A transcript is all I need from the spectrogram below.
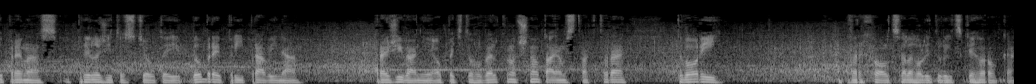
je pre nás príležitosťou tej dobrej prípravy na prežívanie opäť toho veľkonočného tajomstva, ktoré tvorí vrchol celého liturgického roka.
